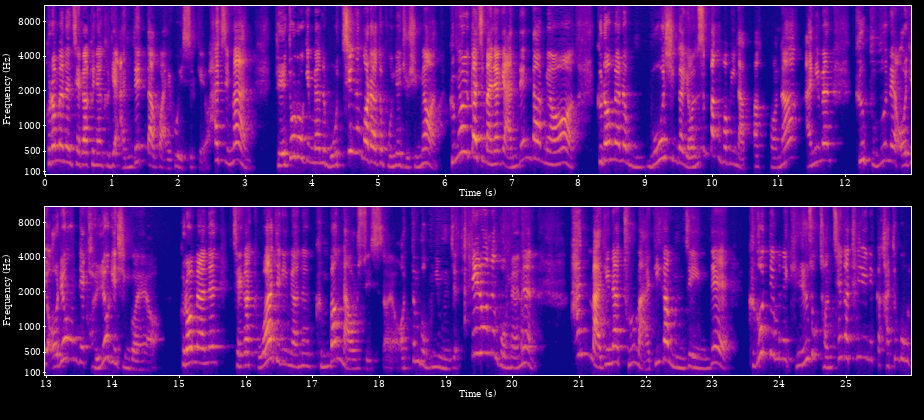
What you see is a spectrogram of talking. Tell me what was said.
그러면은 제가 그냥 그게 안 됐다고 알고 있을게요. 하지만 되도록이면 못 치는 거라도 보내주시면 금요일까지 만약에 안 된다면 그러면은 무엇인가 연습 방법이 나빴거나 아니면 그 부분에 어디 어려운 데 걸려 계신 거예요. 그러면은 제가 도와드리면은 금방 나올 수 있어요. 어떤 부분이 문제, 때로는 보면은 한 마디나 두 마디가 문제인데 그것 때문에 계속 전체가 틀리니까 같은 곡을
